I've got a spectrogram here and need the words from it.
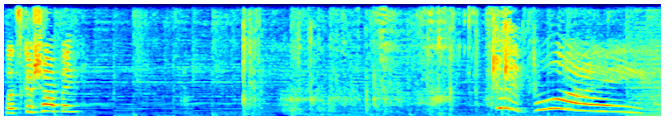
Let's go shopping. Good boy!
